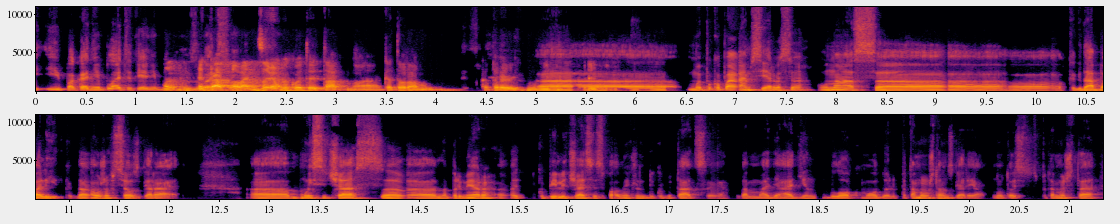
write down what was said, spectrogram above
и пока не платят, я не буду ну, называть. Этап, давай назовем какой-то этап, на котором который... А, мы покупаем сервисы. У нас, а, когда болит, когда уже все сгорает. А, мы сейчас, например, купили часть исполнительной документации, там один блок, модуль, потому что он сгорел. Ну, то есть, потому что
